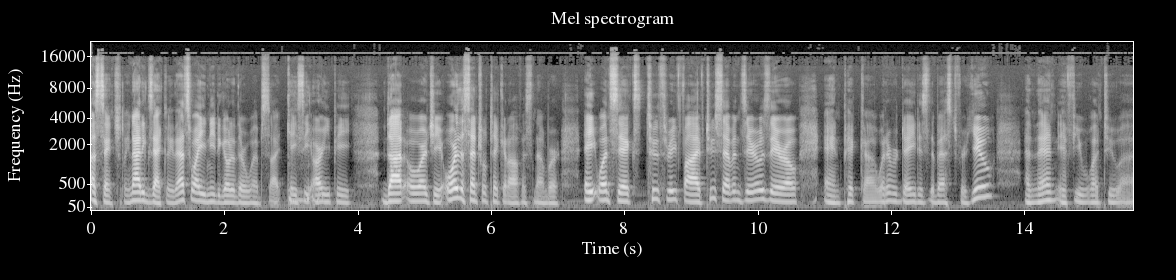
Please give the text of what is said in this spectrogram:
essentially, not exactly. That's why you need to go to their website, kcrep.org, or the Central Ticket Office number, 816 235 2700, and pick uh, whatever date is the best for you. And then, if you want to uh,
